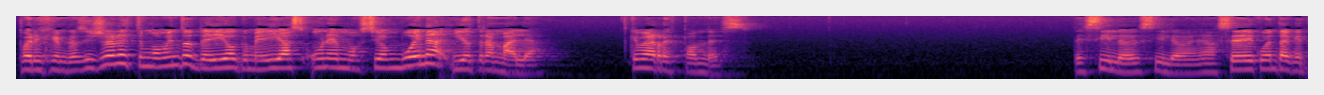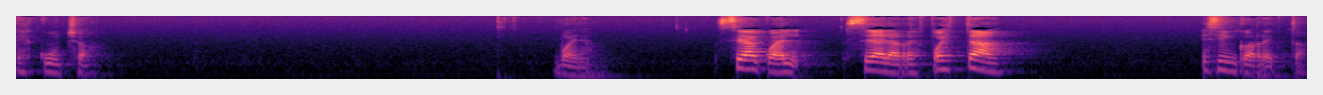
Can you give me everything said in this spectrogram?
por ejemplo, si yo en este momento te digo que me digas una emoción buena y otra mala, ¿qué me respondes? Decilo, decilo, se de cuenta que te escucho. Bueno, sea cual sea la respuesta, es incorrecto.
